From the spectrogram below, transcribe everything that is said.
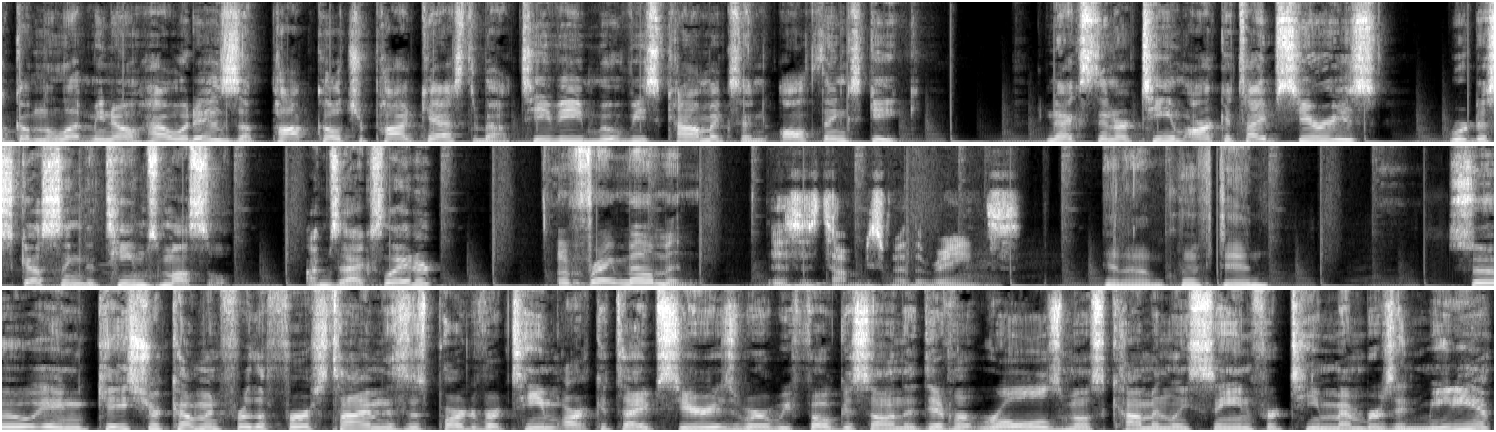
welcome to Let Me Know How It Is, a pop culture podcast about TV, movies, comics, and all things geek. Next in our Team Archetype series, we're discussing the team's muscle. I'm Zach Slater. I'm Frank Melman. This is Tommy Smithereens. And I'm Clifton. So, in case you're coming for the first time, this is part of our Team Archetype series where we focus on the different roles most commonly seen for team members in media.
